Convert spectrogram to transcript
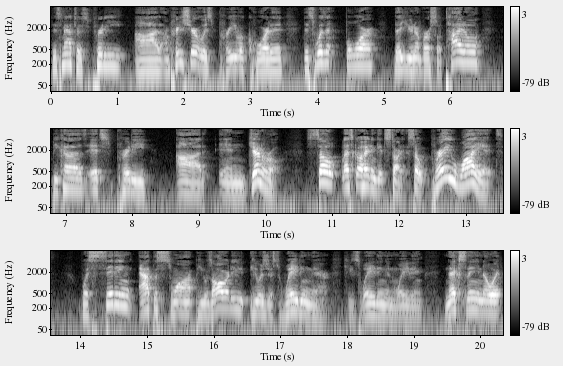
This match was pretty odd. I'm pretty sure it was pre recorded. This wasn't for the Universal title because it's pretty odd in general. So let's go ahead and get started. So Bray Wyatt was sitting at the swamp. He was already, he was just waiting there. He's waiting and waiting. Next thing you know it,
